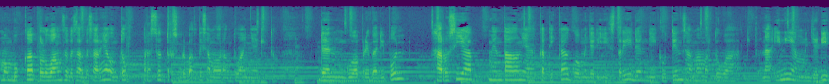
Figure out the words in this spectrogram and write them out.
membuka peluang sebesar-besarnya untuk Restu terus berbakti sama orang tuanya gitu. Dan gue pribadi pun harus siap mentalnya ketika gue menjadi istri dan diikutin sama mertua gitu. Nah ini yang menjadi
